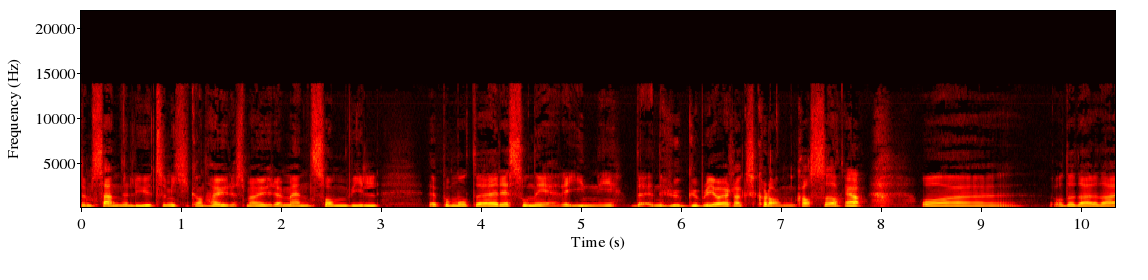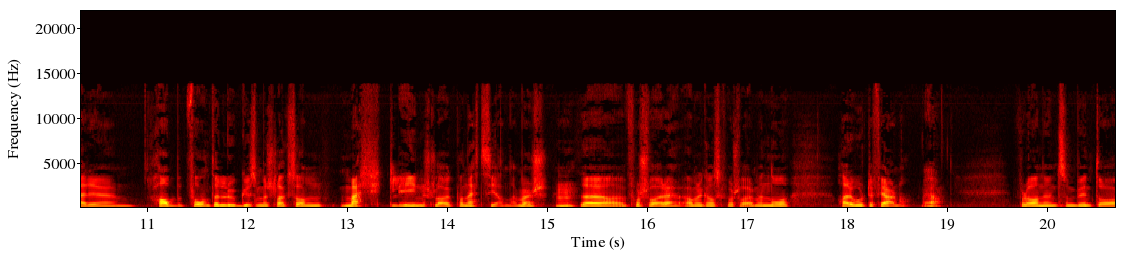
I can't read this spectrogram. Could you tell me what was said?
de sender lyd som ikke kan høres med øret, men som vil på en måte resonnere inni En hugge blir jo en slags klangkasse. Ja. Og, eh, og det der, der eh, har på en måte ligget som et slags sånn merkelig innslag på nettsidene deres. Mm. Det forsvaret, amerikanske forsvaret. Men nå har det blitt fjerna. ja. For det var noen som begynte å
